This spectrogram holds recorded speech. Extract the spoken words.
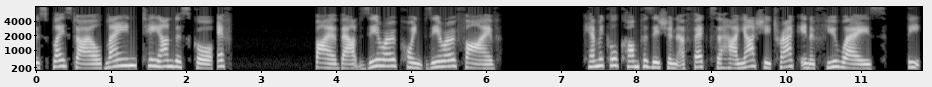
display style lane t underscore f by about 0.05. Chemical composition affects the Hayashi track in a few ways. The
